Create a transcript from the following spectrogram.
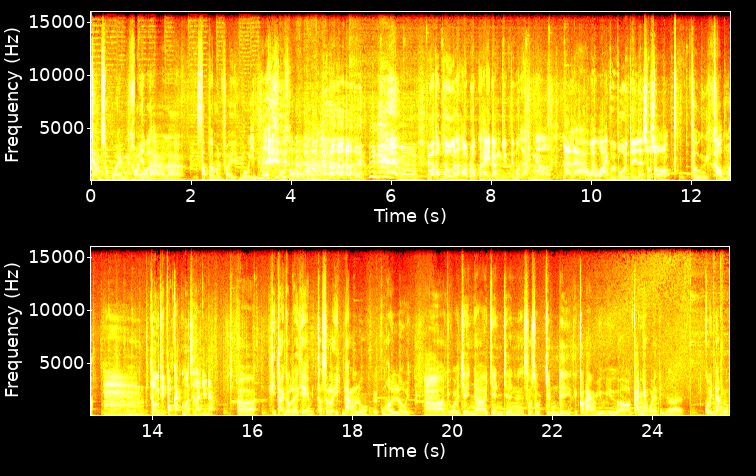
Cảm xúc của em khó nhất là là sắp tới mình phải đối diện với cái social của mình á. nhưng mà thông thường á là Hòa Prop có hay đăng những cái bức ảnh ờ, lạ lạ quái quái vui vui một tí lên social không? Thường thì không á. Ừm, thường thì phong cách của mình sẽ là như thế nào? Ờ, hiện tại gần đây thì em thật sự là ít đăng luôn rồi cũng hơi lười. Ờ. Ờ, chủ yếu trên ờ, trên trên social chính thì thì có đăng. Ví dụ như ở cá nhân của em thì là quên đăng luôn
